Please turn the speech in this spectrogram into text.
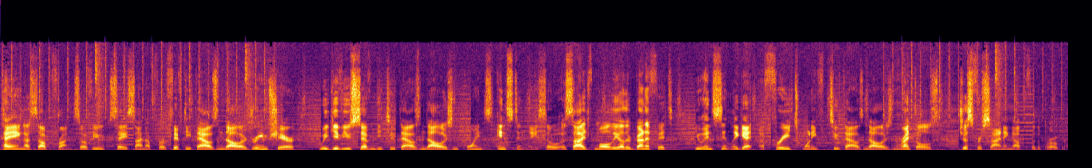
paying us up front. So if you say sign up for a $50,000 dream share, we give you $72,000 in points instantly. So aside from all the other benefits, you instantly get a free $22,000 in rentals just for signing up for the program.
